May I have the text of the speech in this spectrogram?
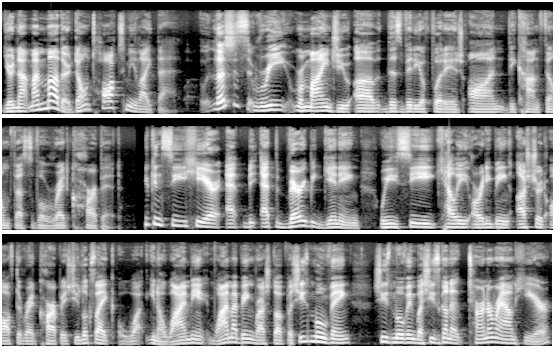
You're not my mother. Don't talk to me like that. Let's just re remind you of this video footage on the Cannes Film Festival red carpet. You can see here at at the very beginning, we see Kelly already being ushered off the red carpet. She looks like what you know why am being why am I being rushed off? But she's moving, she's moving, but she's gonna turn around here.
